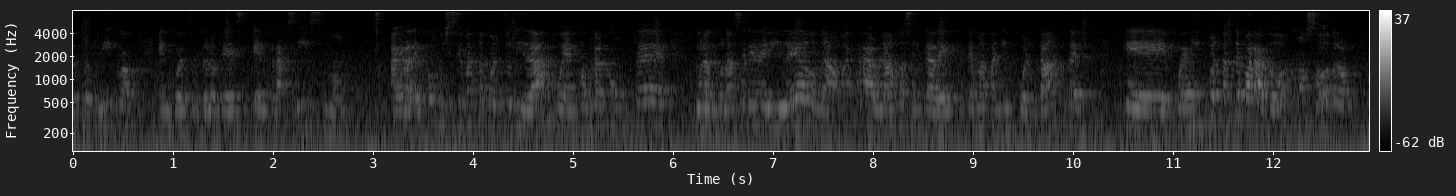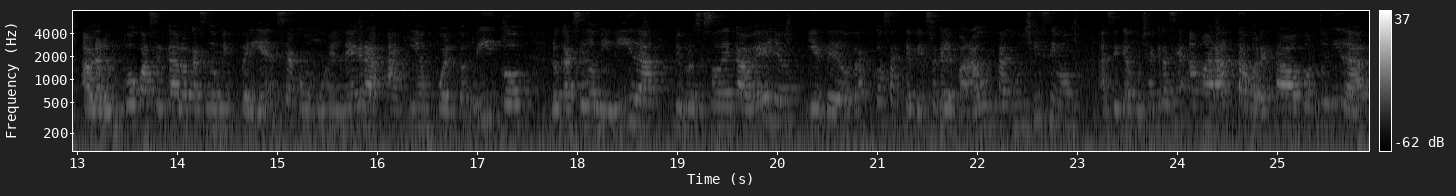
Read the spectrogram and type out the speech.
Puerto Rico en cuestión de lo que es el racismo. Agradezco muchísimo esta oportunidad. Voy a encontrar con ustedes durante una serie de videos donde vamos a estar hablando acerca de este tema tan importante que pues es importante para todos nosotros. Hablaré un poco acerca de lo que ha sido mi experiencia como mujer negra aquí en Puerto Rico, lo que ha sido mi vida, mi proceso de cabello y entre otras cosas que pienso que les van a gustar muchísimo. Así que muchas gracias a Maranta por esta oportunidad.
